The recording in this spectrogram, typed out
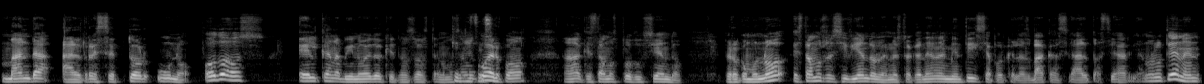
manda al receptor 1 o 2 el cannabinoide que nosotros tenemos en el cuerpo, que estamos produciendo. Pero como no estamos recibiéndolo en nuestra cadena alimenticia, porque las vacas al pasear ya no lo tienen,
